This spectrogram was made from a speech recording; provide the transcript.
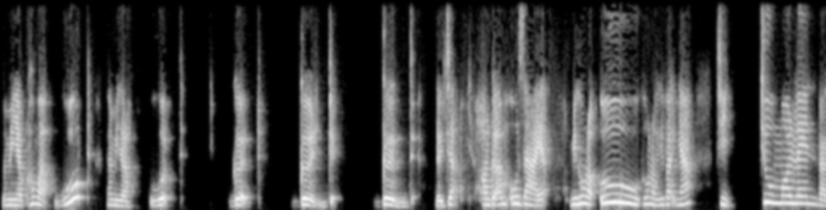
Và mình đọc không phải good mà mình đọc good, good, good, good. Được chưa? Còn cái âm u dài ạ, mình không đọc u, không đọc như vậy nhá. Chỉ chu môi lên và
